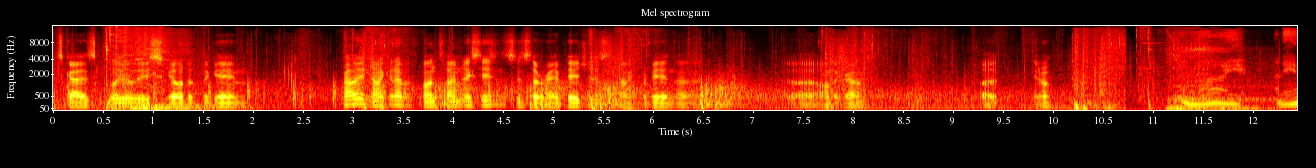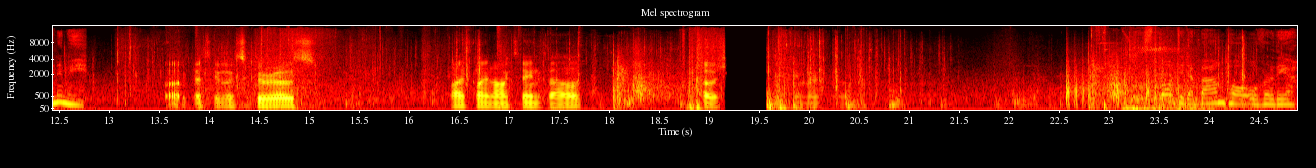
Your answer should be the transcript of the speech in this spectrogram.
This guy's clearly skilled at the game. Probably not gonna have a fun time next season since the rampage is not gonna be in the uh, on the ground. But you know, Oh my. An enemy. fuck that team looks gross. Lifeline Octane Valk. Oh, sh- team Merc- Spotted a bomb over there.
